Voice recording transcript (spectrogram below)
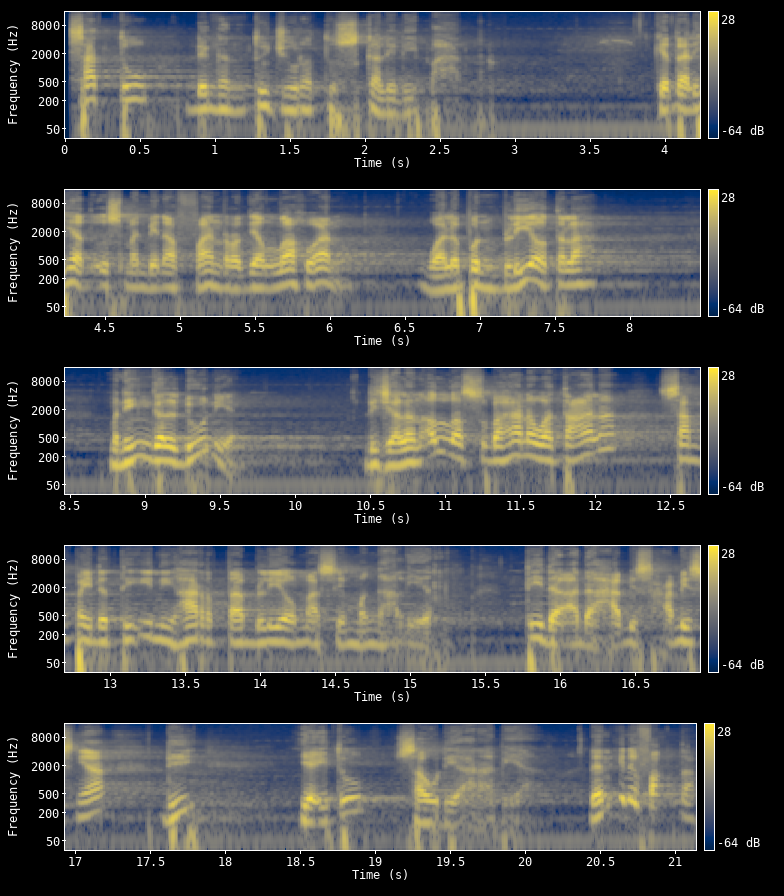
satu dengan tujuh ratus kali lipat kita lihat Utsman bin Affan radhiyallahu anhu walaupun beliau telah meninggal dunia di jalan Allah Subhanahu wa taala sampai detik ini harta beliau masih mengalir. Tidak ada habis-habisnya di yaitu Saudi Arabia. Dan ini fakta.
